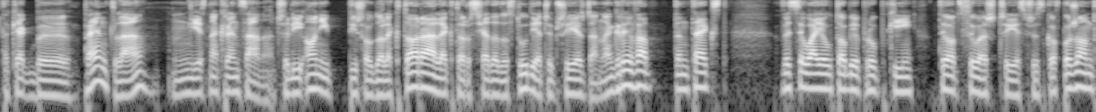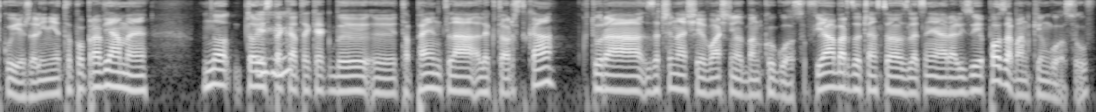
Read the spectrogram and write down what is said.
tak jakby pętla mm, jest nakręcana. Czyli oni piszą do lektora, lektor siada do studia, czy przyjeżdża, nagrywa ten tekst, wysyłają tobie próbki, ty odsyłasz, czy jest wszystko w porządku, jeżeli nie, to poprawiamy. No, to jest taka tak jakby y, ta pętla lektorska, która zaczyna się właśnie od banku głosów. Ja bardzo często zlecenia realizuję poza bankiem głosów,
